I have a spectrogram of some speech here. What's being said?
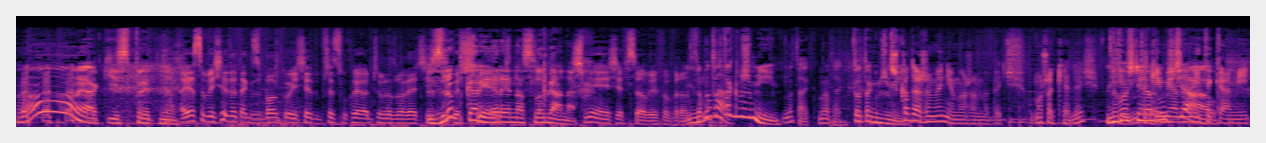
no, jaki sprytny. A ja sobie siedzę tak z boku i się przysłuchuję, o czym rozmawiacie. Zrób karierę śmieję- na sloganach. Śmieję się w sobie po prostu. No bo to tak brzmi. No tak, no tak. To tak brzmi. Szkoda, że my nie możemy być. Może kiedyś. No właśnie, ja takimi bym chciał. analitykami.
